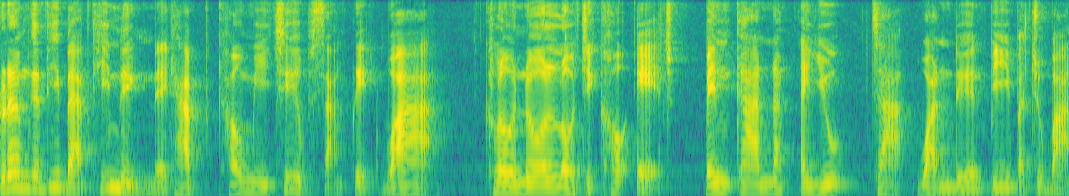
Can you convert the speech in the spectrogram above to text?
เริ่มกันที่แบบที่1นะครับเขามีชื่อภาษาอังกฤษว่า chronological age เป็นการนับอายุจากวันเดือนปีปัจจุบัน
